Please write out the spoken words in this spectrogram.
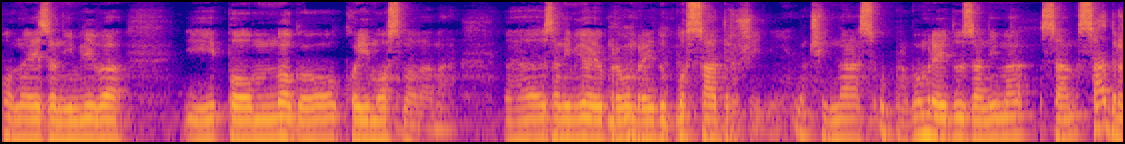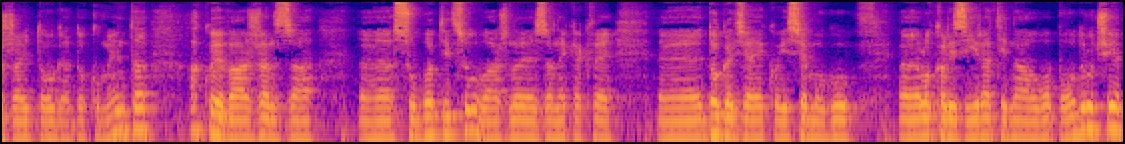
ona je zanimljiva i po mnogo kojim osnovama. E, zanimljiva je u prvom mhm. redu po sadržini. Znači, nas u prvom redu zanima sam sadržaj toga dokumenta, ako je važan za e, Suboticu, važno je za nekakve događaje koji se mogu lokalizirati na ovo područje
